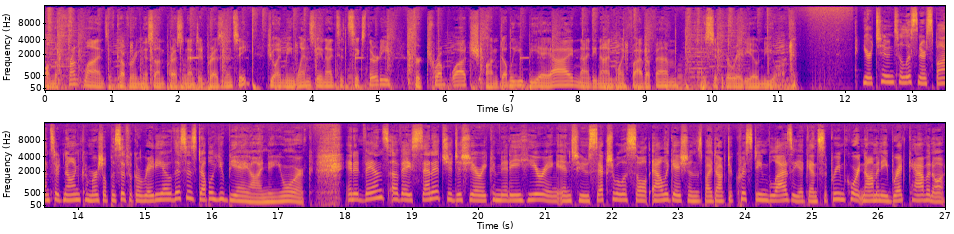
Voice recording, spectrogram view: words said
on the front lines of covering this unprecedented presidency. Join me Wednesday nights at 6:30 for Trump Watch on WBAI 99.5 FM, Pacifica Radio, New York. You're tuned to listener sponsored non commercial Pacifica Radio. This is WBAI New York. In advance of a Senate Judiciary Committee hearing into sexual assault allegations by Dr. Christine Blasey against Supreme Court nominee Brett Kavanaugh,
